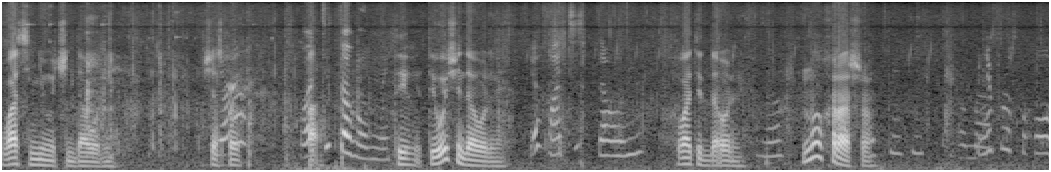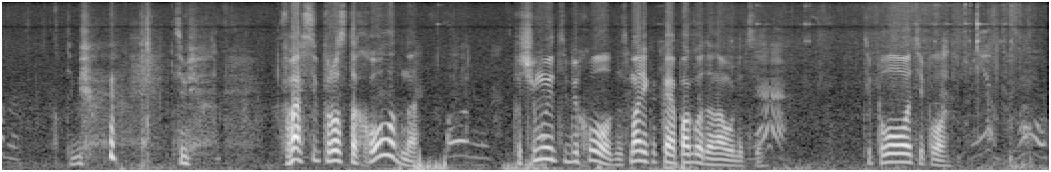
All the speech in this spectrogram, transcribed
Вася не очень довольный. Сейчас по... Хватит довольный. ты, ты очень довольный? Хватит довольный. Хватит довольный. Да. Ну хорошо. Мне просто холодно. Тебе, тебе... Васе просто холодно? Холодно. Почему это тебе холодно? Смотри, какая погода на улице. Тепло, тепло. Мне плохо.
